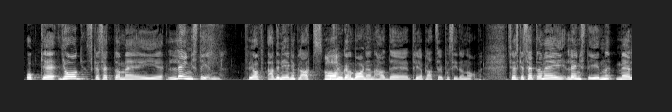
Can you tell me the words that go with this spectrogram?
och eh, jag ska sätta mig längst in. För jag hade en egen plats Ja. och frugan och barnen hade tre platser på sidan av. Så jag ska sätta mig längst in, mell,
